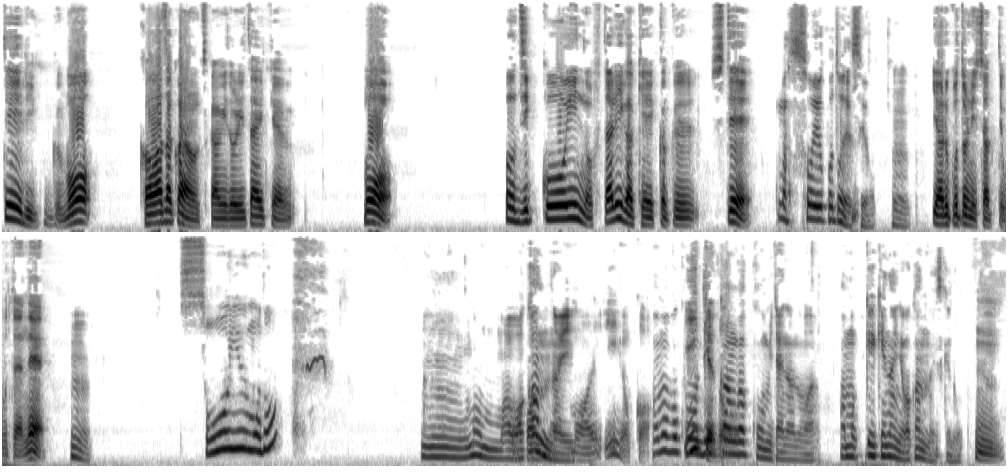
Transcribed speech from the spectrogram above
テーリングも、川魚のつかみ取り体験も、この実行委員の二人が計画して、まあ、そういうことですよ。うん。やることにしたってことだよね。うん。そういうもの？うん、まあ、まあ、わかんない。まあ、いいのか。あんま僕も林間学校みたいなのは、あんま経験ないんでわかんないですけど。いうん。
